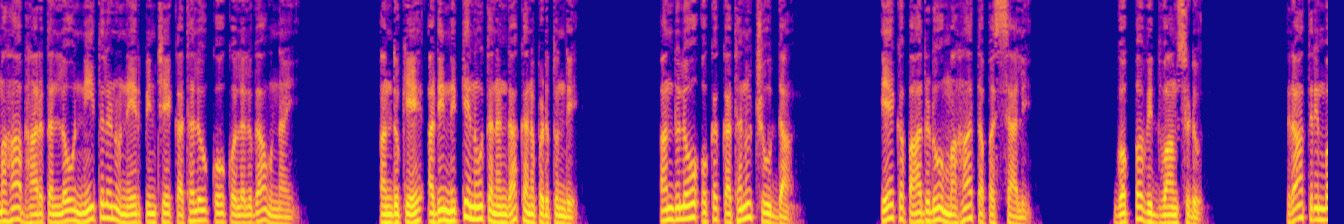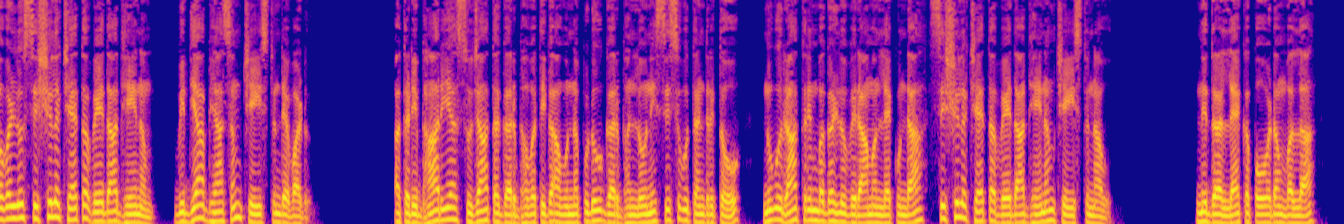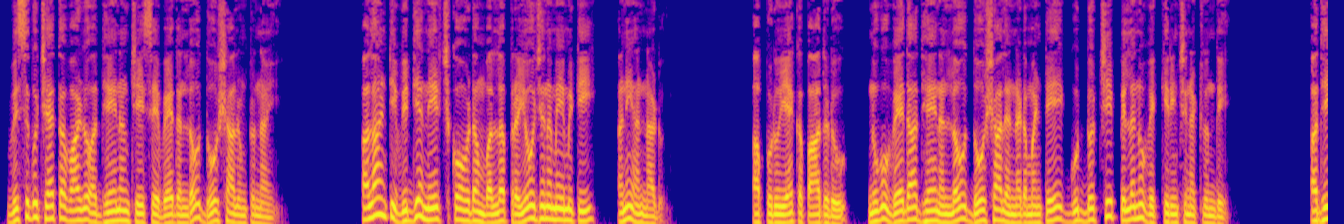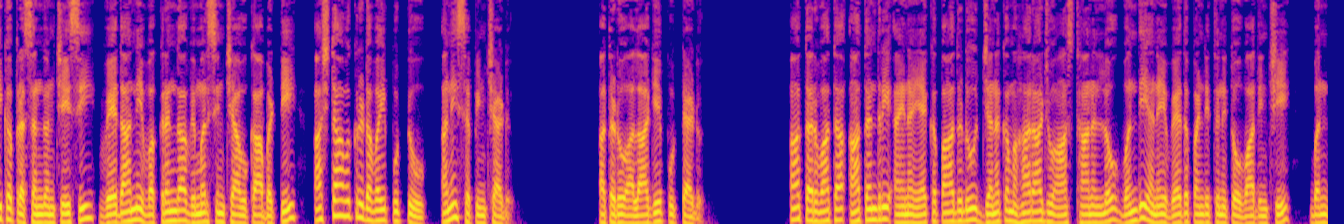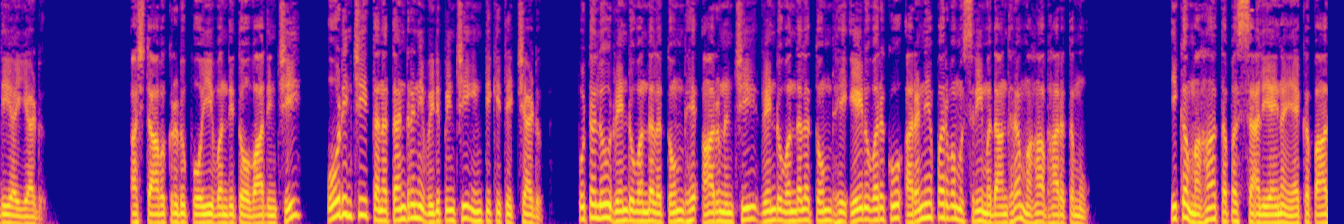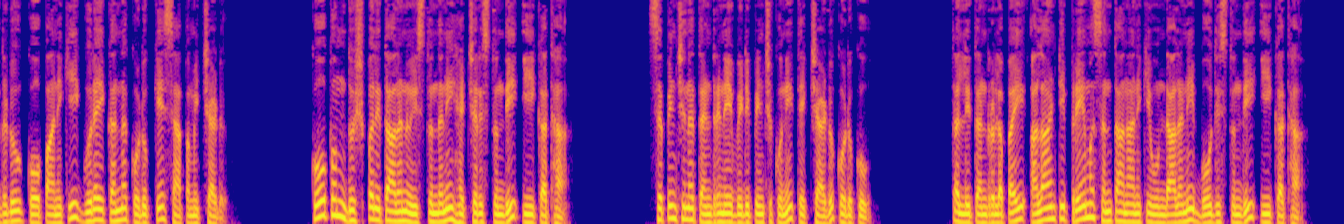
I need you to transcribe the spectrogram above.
మహాభారతంలో నీతులను నేర్పించే కథలు కోకొల్లలుగా ఉన్నాయి. అందుకే అది నిత్యనూతనంగా కనపడుతుంది. అందులో ఒక కథను చూద్దాం. ఏకపాదుడు మహాతపస్శాలి. గొప్ప విద్వాంసుడు. రాత్రింబవళ్ళు శిష్యుల చేత వేదాధ్యయనం విద్యాభ్యాసం చేయిస్తుండేవాడు. అతడి భార్య సుజాత గర్భవతిగా ఉన్నప్పుడు గర్భంలోని శిశువు తండ్రితో నువ్వు రాత్రింబగళ్ళు విరామం లేకుండా శిష్యుల చేత వేదాధ్యయనం చేయిస్తున్నావు. నిద్ర లేకపోవడం వల్ల విసుగుచేత వాళ్ళు వాళ్ళు అధ్యయనం చేసే వేదంలో దోషాలుంటున్నాయి. అలాంటి విద్య నేర్చుకోవడం వల్ల ప్రయోజనమేమిటి? అని అన్నాడు. అప్పుడు ఏకపాదుడు నువ్వు వేదాధ్యయనంలో దోషాలెన్నడమంటే గుడ్డొచ్చి పిల్లను వెక్కిరించినట్లుంది. అధిక ప్రసంగం చేసి వేదాన్ని వక్రంగా విమర్శించావు కాబట్టి అష్టావక్రుడవై పుట్టు అని శపించాడు. అతడు అలాగే పుట్టాడు. ఆ తర్వాత ఆ తండ్రి అయిన ఏకపాదుడు జనక మహారాజు ఆస్థానంలో వంది అనే వేద పండితునితో వాదించి బందీ అయ్యాడు. అష్టావక్రుడు పోయి వందితో వాదించి ఓడించి తన తండ్రిని విడిపించి ఇంటికి తెచ్చాడు. పుటలు రెండు వందల తొంభై ఆరు నుంచి రెండు వందల తొంభై ఏడు వరకు అరణ్యపర్వము శ్రీమదాంధ్ర మహాభారతము. ఇక మహాతపస్శాలి అయిన ఏకపాదుడు కోపానికి గురై కన్న కొడుక్కే శాపమిచ్చాడు. కోపం దుష్ఫలితాలను ఇస్తుందని హెచ్చరిస్తుంది ఈ కథ. శపించిన తండ్రినే విడిపించుకుని తెచ్చాడు కొడుకు. తల్లిదండ్రులపై అలాంటి ప్రేమ సంతానానికి ఉండాలని బోధిస్తుంది ఈ కథ.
